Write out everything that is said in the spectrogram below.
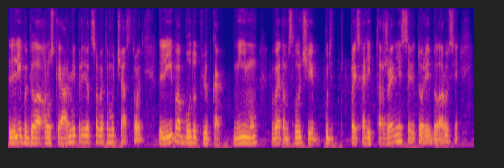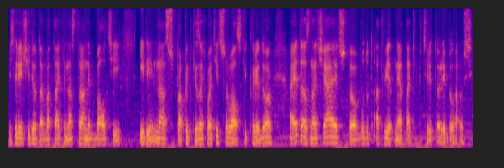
Либо белорусской армии придется в этом участвовать, либо будут, как минимум, в этом случае будет происходить вторжение с территории Беларуси, если речь идет об атаке на страны Балтии или на попытке захватить Сувалский коридор, а это означает, что будут ответные атаки по территории Беларуси.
